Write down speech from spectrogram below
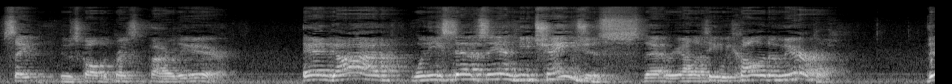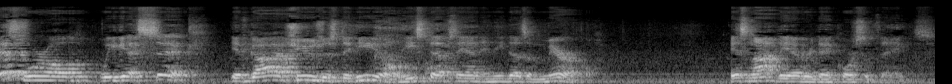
Satan, who is called the prince of the power of the air. And God, when He steps in, He changes that reality. We call it a miracle. This world, we get sick. If God chooses to heal, He steps in and He does a miracle. It's not the everyday course of things.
